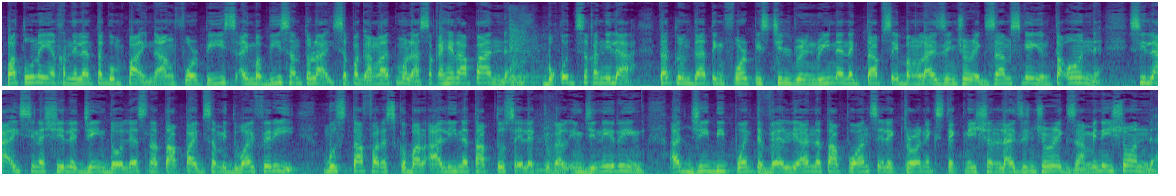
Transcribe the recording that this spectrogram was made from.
patunay ang kanilang tagumpay na ang 4Ps ay mabisang tulay sa pag-angat mula sa kahirapan. Bukod sa kanila, tatlong dating 4Ps children rin na nagtap sa ibang licensure exams ngayon taon. Sila ay sina Sheila Jane Doles na top 5 sa midwifery, Mustafa Escobar Ali na top 2 sa electrical engineering, at JB Puentevella na top 1 sa electronics technician licensure examination.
